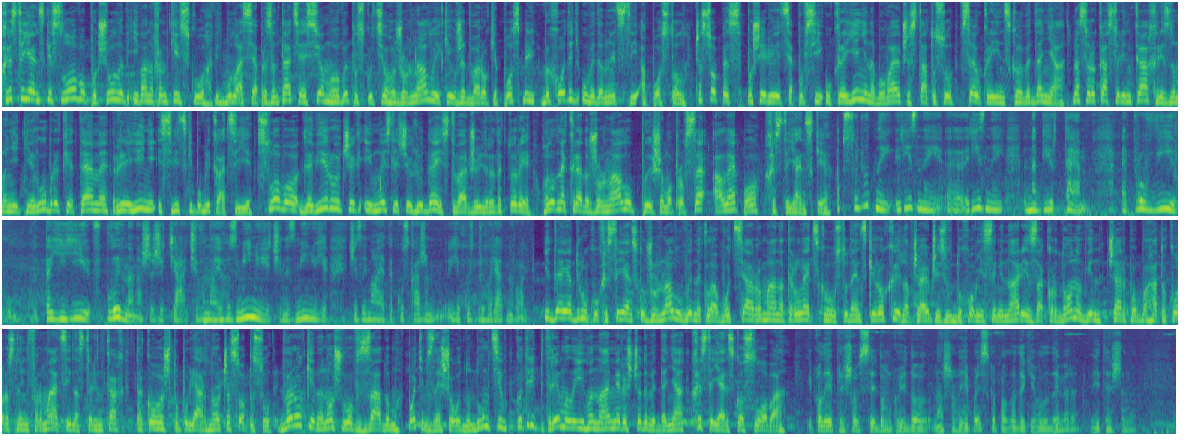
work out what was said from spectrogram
Християнське слово почули в Івано-Франківську. Відбулася презентація сьомого випуску цього журналу, який вже два роки поспіль виходить у видавництві Апостол. Часопис поширюється по всій Україні, набуваючи статусу всеукраїнського видання. На 40 сторінках різноманітні рубрики, теми, релігійні і світські публікації. Слово для віруючих і мислячих людей, стверджують редактори. Головне кредо журналу пишемо про все, але по-християнськи. абсолютний різний, е, різний набір тем е, про віру та її вплив на наше життя, чи вона його змінює, чи не змінює, чи займає таку, скажімо, якусь другорядну роль. Ідея друку християнського журналу виникла в отця Романа Терлецького у студентські роки. Навчаючись в духовній семінарії за кордоном, він черпав багато корисної інформації на сторінках такого ж популярного часопису. Два роки виношував задум. Потім знайшов однодумців, котрі підтримали його наміри щодо видання християнського слова. І коли я прийшов з цією думкою до нашого єпископа Владики Володимира Вітишина,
